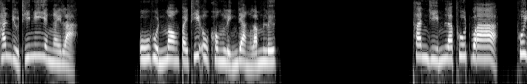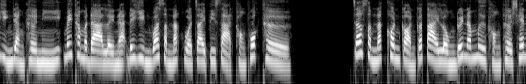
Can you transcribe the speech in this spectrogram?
ท่านอยู่ที่นี่ยังไงล่ะ อูหุนมองไปที่อูคงหลิงอย่างล้ำลึกพลันยิ้มและพูดว่า ผู้หญิงอย่างเธอนี้ไม่ธรรมดาเลยนะ ได้ยินว่าสำนักหัวใจปีศาจของพวกเธอ เจ้าสำนักคนก่อนก็ตายลงด้วยน้ำมือของเธอเช่น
